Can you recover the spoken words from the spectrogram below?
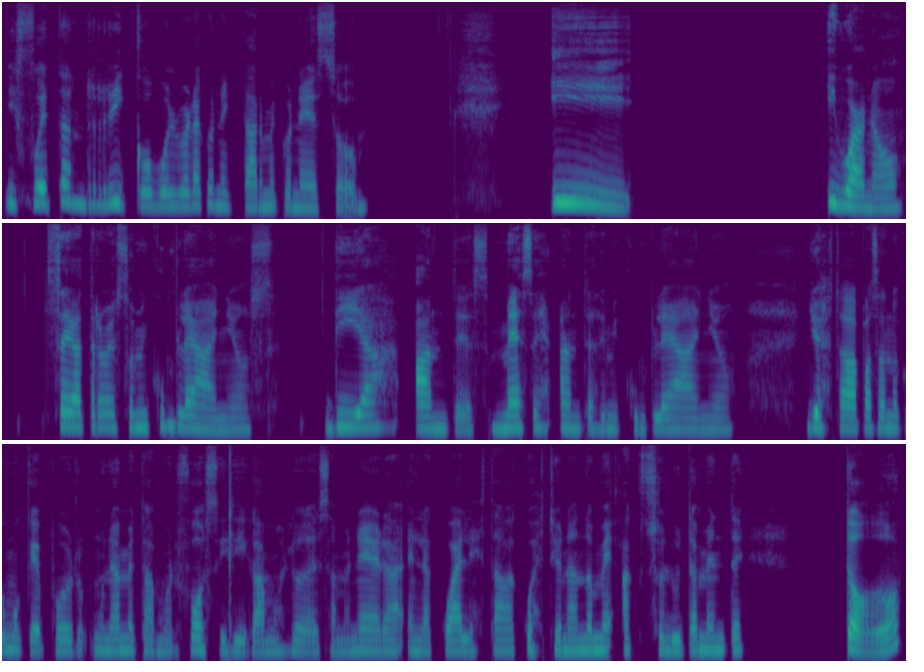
Y fue tan rico volver a conectarme con eso. Y y bueno, se atravesó mi cumpleaños, días antes, meses antes de mi cumpleaños, yo estaba pasando como que por una metamorfosis, digámoslo de esa manera, en la cual estaba cuestionándome absolutamente todo.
